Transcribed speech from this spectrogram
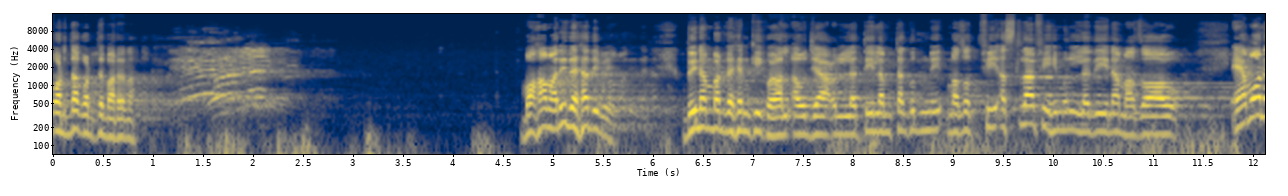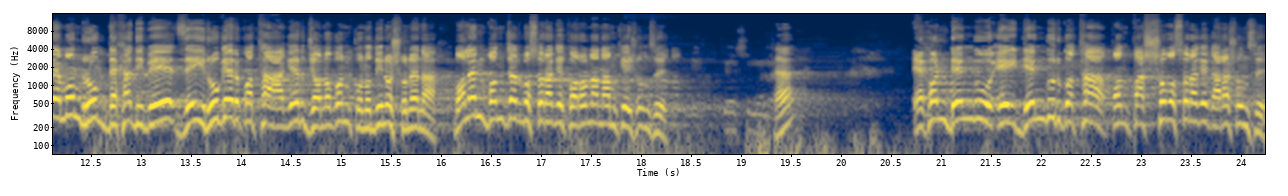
পর্দা করতে পারে না। মহামারী দেখা দিবে। দুই নম্বর দেখেন কি কয় এমন এমন রোগ দেখা দিবে, যেই রোগের কথা আগের জনগণ কোনোদিনও শোনে না। বলেন পঞ্চাশ বছর আগে করোনা নাম কে শুনছে? হ্যাঁ? এখন ডেঙ্গু, এই ডেঙ্গুর কথা পাঁচশো বছর আগে কারা শুনছে?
